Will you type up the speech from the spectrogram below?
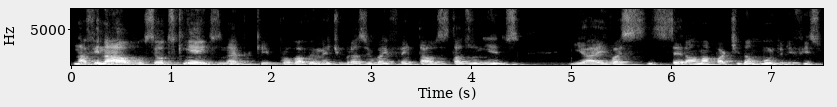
na final vão ser outros 500, né? Porque provavelmente o Brasil vai enfrentar os Estados Unidos e aí vai, será uma partida muito difícil.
